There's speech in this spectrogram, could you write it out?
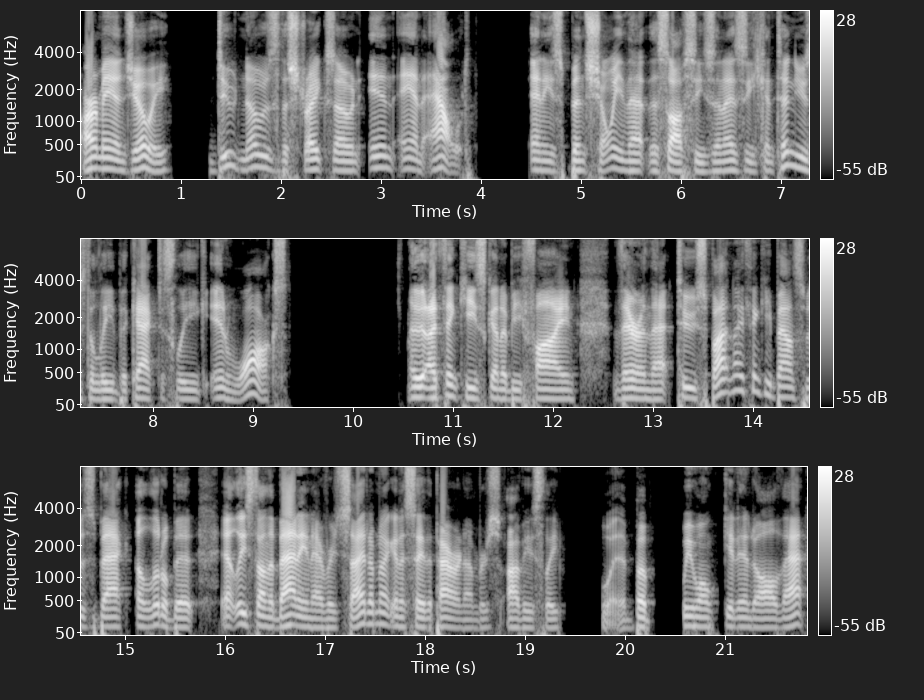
our man Joey, dude knows the strike zone in and out. And he's been showing that this offseason as he continues to lead the Cactus League in walks. I think he's going to be fine there in that two spot, and I think he bounces back a little bit, at least on the batting average side. I'm not going to say the power numbers, obviously, but we won't get into all that,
